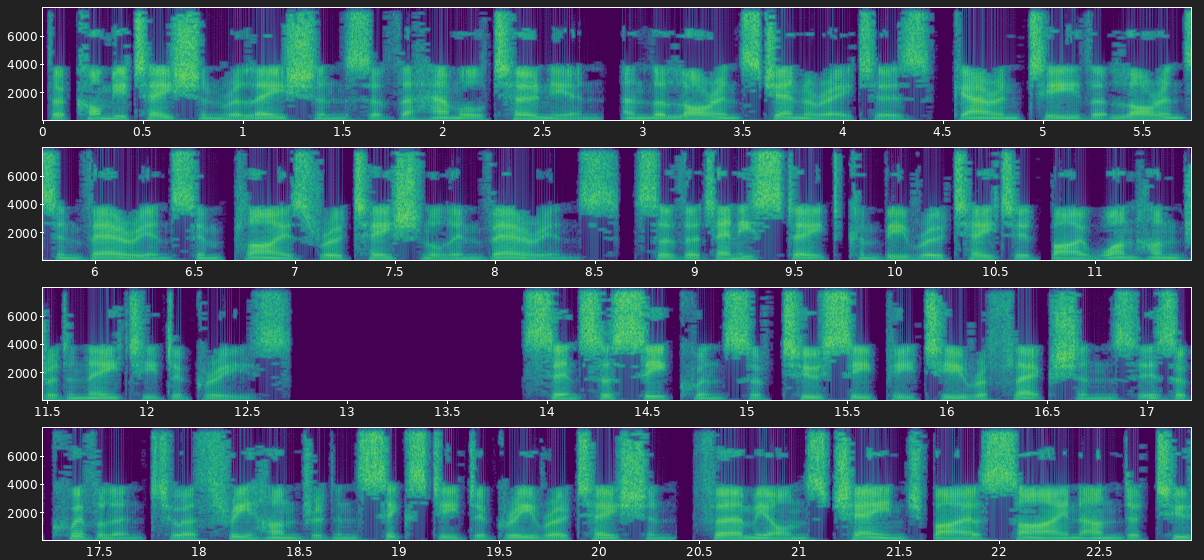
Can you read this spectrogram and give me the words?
The commutation relations of the Hamiltonian, and the Lorentz generators, guarantee that Lorentz invariance implies rotational invariance, so that any state can be rotated by 180 degrees. Since a sequence of two CPT reflections is equivalent to a 360-degree rotation, fermions change by a sign under two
